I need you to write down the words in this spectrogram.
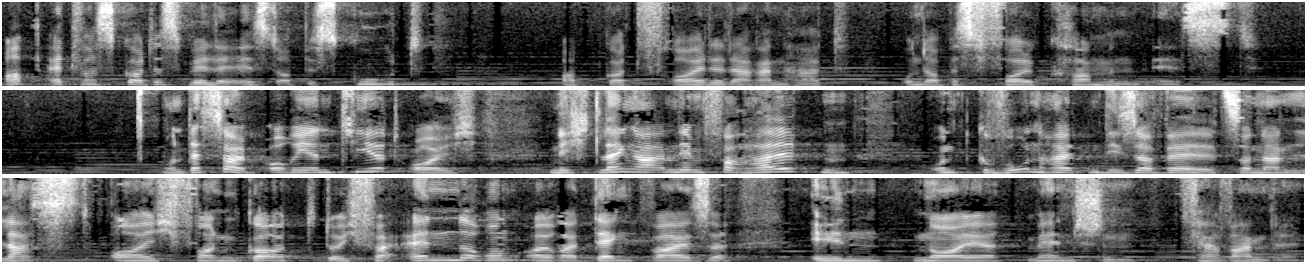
ob etwas Gottes Wille ist, ob es gut, ob Gott Freude daran hat und ob es vollkommen ist. Und deshalb orientiert euch nicht länger an dem Verhalten und Gewohnheiten dieser Welt, sondern lasst euch von Gott durch Veränderung eurer Denkweise in neue Menschen verwandeln.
